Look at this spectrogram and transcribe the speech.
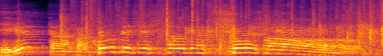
いえ田中光選手でした。大きな拍手をお願いします。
